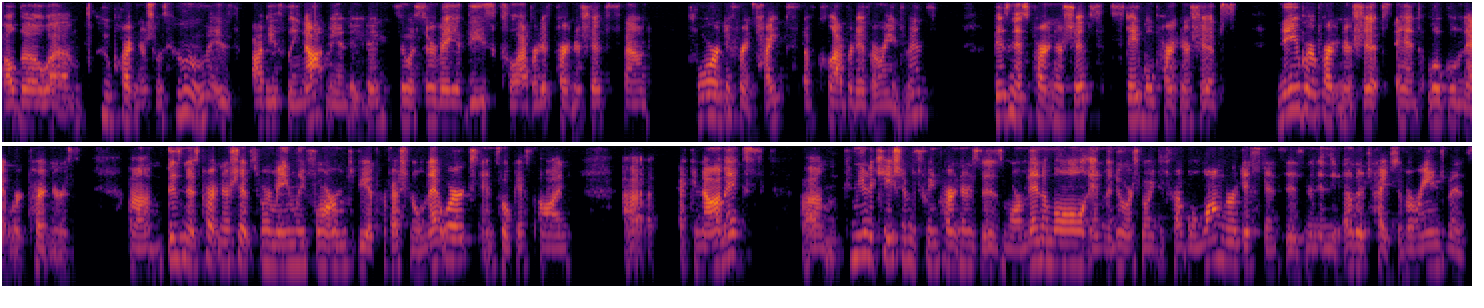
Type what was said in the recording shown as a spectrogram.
Although um, who partners with whom is obviously not mandated. So a survey of these collaborative partnerships found four different types of collaborative arrangements, business partnerships, stable partnerships, neighbor partnerships, and local network partners. Um, business partnerships were mainly formed via professional networks and focus on uh, economics. Um, communication between partners is more minimal and manure is going to travel longer distances than in the other types of arrangements.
